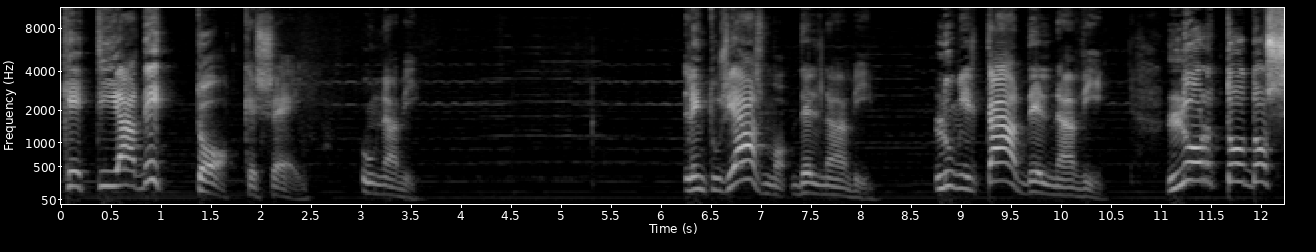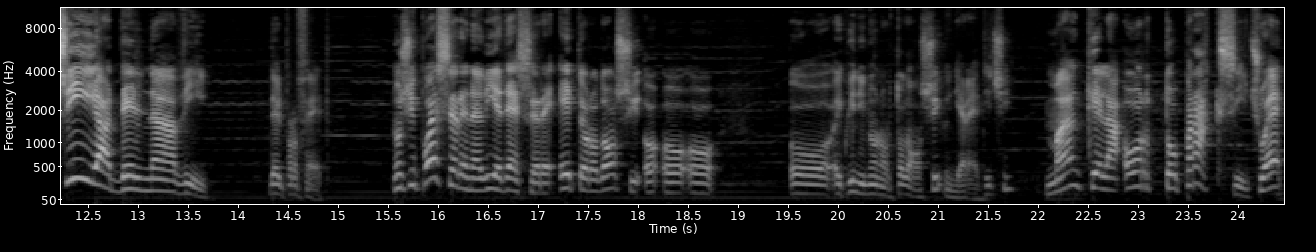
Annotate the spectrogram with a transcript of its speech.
che ti ha detto che sei un Navi. L'entusiasmo del Navi, l'umiltà del Navi, l'ortodossia del Navi, del profeta. Non si può essere Navi ed essere eterodossi o, o, o, e quindi non ortodossi, quindi eretici, ma anche la ortopraxi, cioè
